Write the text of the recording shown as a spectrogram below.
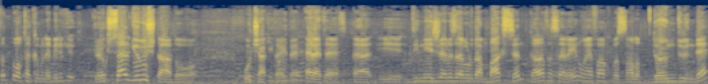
futbol takımıyla birlikte Göksel Gümüş daha da o uçaktaydı. Evet evet. Ee, dinleyicilerimiz de buradan baksın. Galatasaray'ın UEFA kupasını alıp döndüğünde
